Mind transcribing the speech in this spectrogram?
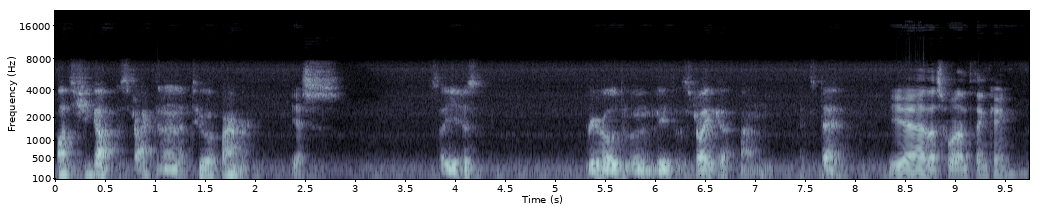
what's she got? Distracted and a two up armor. yes. So you just reroll to wound, lethal striker, and it's dead. Yeah, that's what I'm thinking.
